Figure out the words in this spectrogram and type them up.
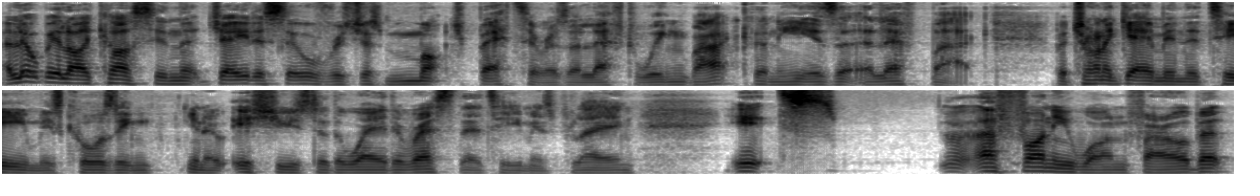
a little bit like us in that Jay Dasilva is just much better as a left wing back than he is at a left back. But trying to get him in the team is causing you know issues to the way the rest of their team is playing. It's a funny one, Farrell. But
